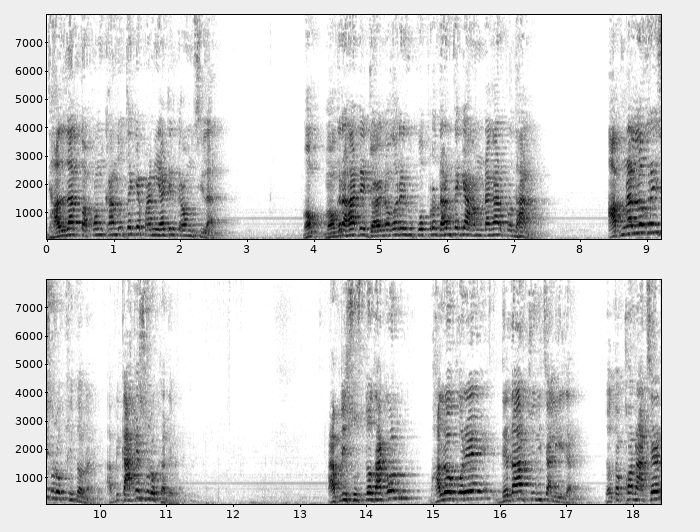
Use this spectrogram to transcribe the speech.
ঝালদার তপন কান্দু থেকে পানিহাটির কাউন্সিলর, মগ- মগরাহাটে জয়নগরের উপপ্রধান থেকে আমডাঙ্গার প্রধান। আপনার লোকরাই সুরক্ষিত নয়, আপনি কাকে সুরক্ষা দেবেন? আপনি সুস্থ থাকুন, ভালো করে দেদার চুরি চালিয়ে যান। যতক্ষণ আছেন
